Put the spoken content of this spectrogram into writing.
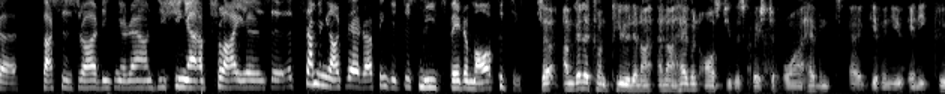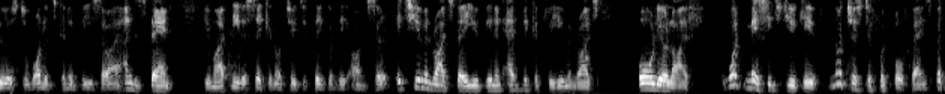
uh, buses riding around, dishing out flyers, uh, something like that. I think it just needs better marketing. So I'm going to conclude, and I and I haven't asked you this question, or I haven't uh, given you any clue as to what it's going to be. So I understand you might need a second or two to think of the answer. It's Human Rights Day. You've been an advocate for human rights all your life. What message do you give, not just to football fans, but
